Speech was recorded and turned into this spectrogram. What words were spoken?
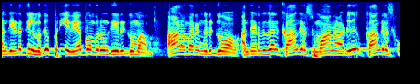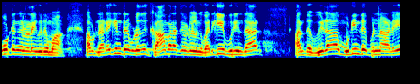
அந்த இடத்தில் மிகப்பெரிய வேப்பமரம் ஒன்று இருக்குமாம் ஆலமரம் இருக்குமாம். அந்த இடத்துல தான் காங்கிரஸ் மாநாடு காங்கிரஸ் கூட்டங்கள் நடைபெறுமா? அப்படி நடக்கின்ற பொழுது காமராஜர் அவர்களுக்கு வருகை புரிந்தார். அந்த விழா முடிந்த பின்னாலே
